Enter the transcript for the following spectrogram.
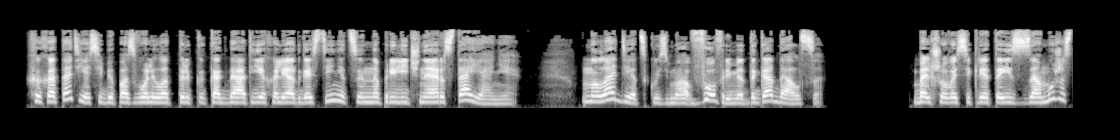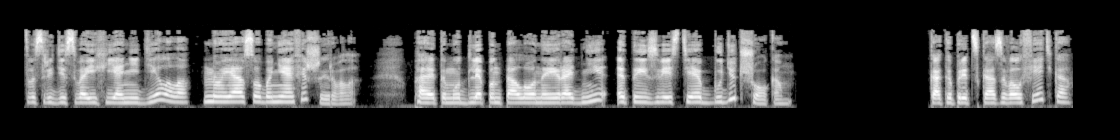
Хохотать я себе позволила только когда отъехали от гостиницы на приличное расстояние. Молодец, Кузьма, вовремя догадался. Большого секрета из замужества среди своих я не делала, но я особо не афишировала поэтому для Панталона и родни это известие будет шоком. Как и предсказывал Федька,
